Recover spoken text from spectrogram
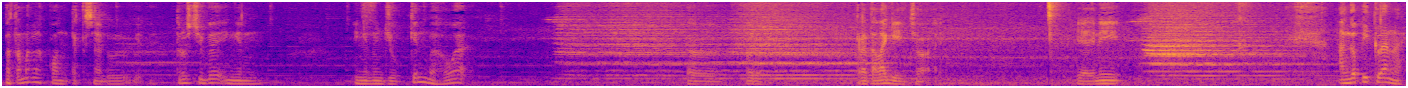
Pertama adalah konteksnya dulu gitu. Terus juga ingin ingin nunjukin bahwa waduh, kereta lagi coy. Ya ini anggap iklan lah.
